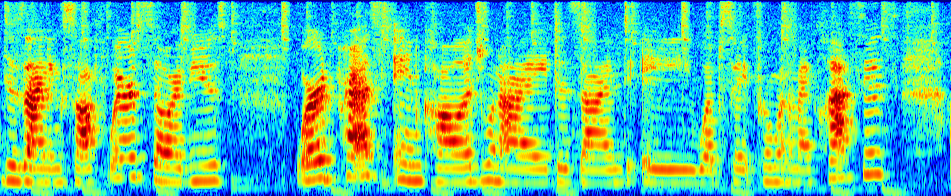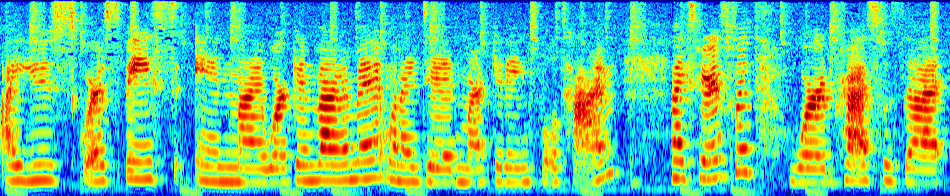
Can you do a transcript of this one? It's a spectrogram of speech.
designing software. So I've used WordPress in college when I designed a website for one of my classes. I used Squarespace in my work environment when I did marketing full-time. My experience with WordPress was that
